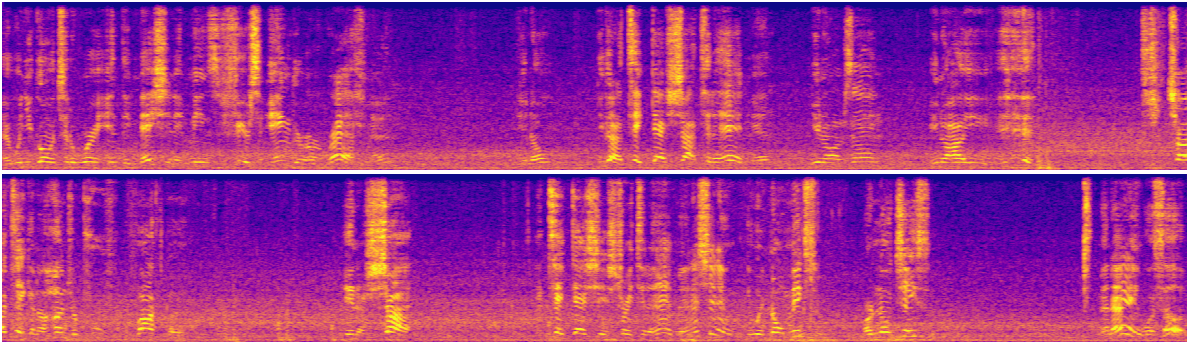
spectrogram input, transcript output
And when you go into the word indignation, it means fierce anger or wrath, man. You know, you got to take that shot to the head, man. You know what I'm saying? You know how you try taking a hundred proof vodka in a shot and take that shit straight to the head, man. That shit ain't with no mixer or no chaser. Man, that ain't what's up.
